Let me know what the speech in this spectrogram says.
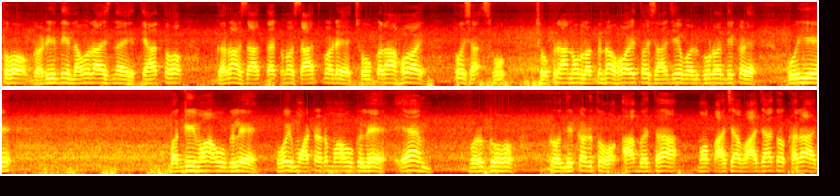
તો ઘડીની નવરાશ નહીં, ત્યાં તો ઘણા સાતકનો સાથ પડે. છોકરા હોય તો છોકરાનું લગ્ન હોય તો સાંજે વરઘોડો નીકળે. કોઈએ બગીમાં ઉગલે, કોઈ મોટરમાં ઉગલે, એમ વરઘોડો નીકળતો. આ બધામાં પાછા વાજા તો ખરા જ.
